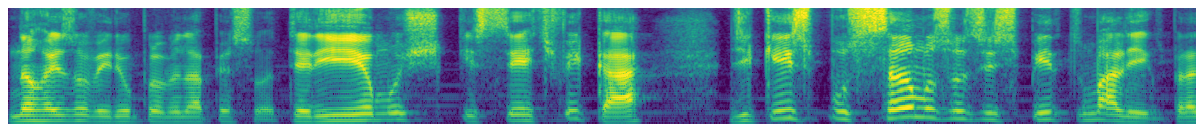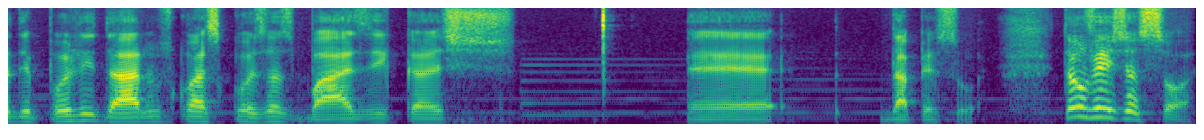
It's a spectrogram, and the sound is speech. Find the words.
não resolveria o problema da pessoa. Teríamos que certificar de que expulsamos os espíritos malignos para depois lidarmos com as coisas básicas é, da pessoa. Então veja só,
